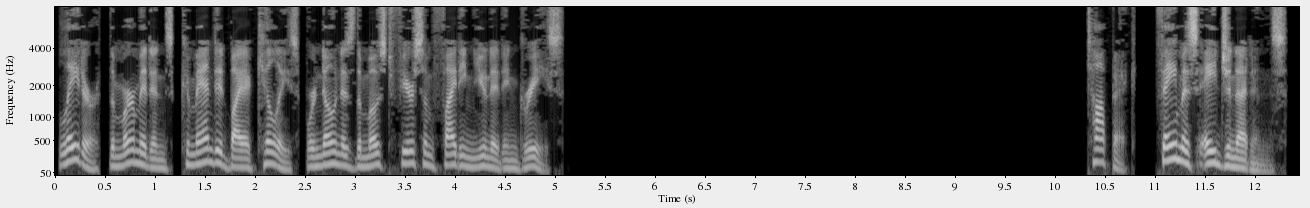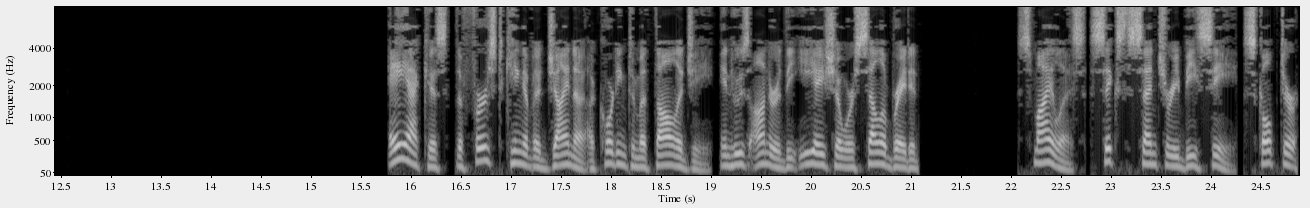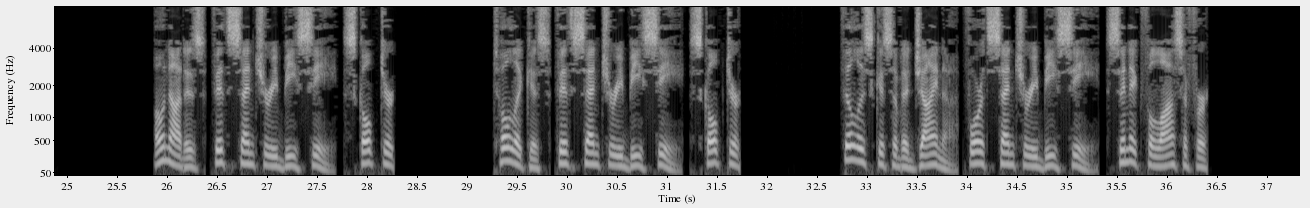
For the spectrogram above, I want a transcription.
Later, the Myrmidons, commanded by Achilles, were known as the most fearsome fighting unit in Greece. Famous Aeginetans. Aeacus, the first king of Aegina according to mythology, in whose honor the Aeacia were celebrated. Smilis 6th century BC, sculptor. Onatas 5th century BC, sculptor. Ptolichus 5th century BC, sculptor. Philiscus of Aegina 4th century BC, Cynic philosopher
